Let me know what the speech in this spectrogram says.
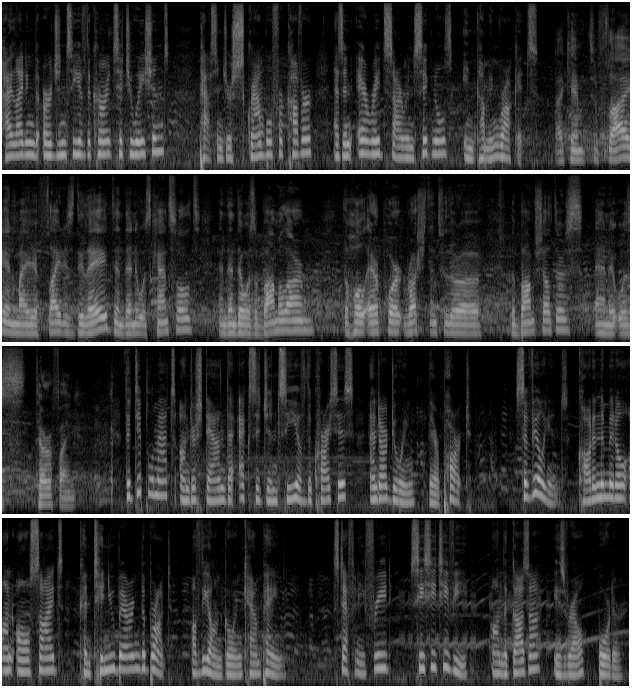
Highlighting the urgency of the current situations, passengers scramble for cover as an air raid siren signals incoming rockets. I came to fly and my flight is delayed and then it was canceled and then there was a bomb alarm. The whole airport rushed into the, the bomb shelters and it was terrifying. The diplomats understand the exigency of the crisis and are doing their part. Civilians, caught in the middle on all sides, continue bearing the brunt of the ongoing campaign. Stephanie Freid, CCTV, on the Gaza Israel border.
